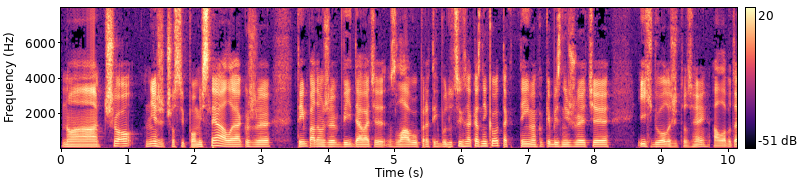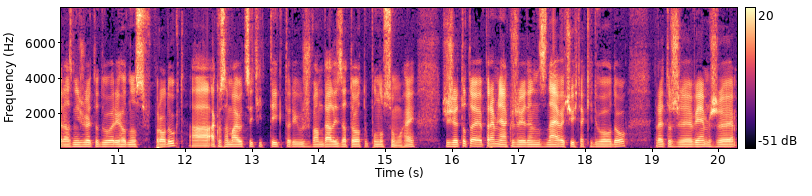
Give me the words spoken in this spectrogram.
No a čo, nie že čo si pomyslia, ale akože tým pádom, že vy dávate zľavu pre tých budúcich zákazníkov, tak tým ako keby znižujete ich dôležitosť, hej? Alebo teda znižuje to dôveryhodnosť v produkt a ako sa majú cítiť tí, ktorí už vám dali za to tú plnú sumu, hej? Čiže toto je pre mňa akože jeden z najväčších takých dôvodov, pretože viem, že,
